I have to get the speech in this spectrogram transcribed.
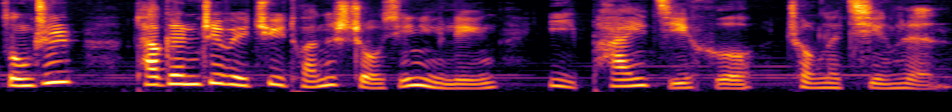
总之，他跟这位剧团的首席女伶一拍即合，成了情人。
